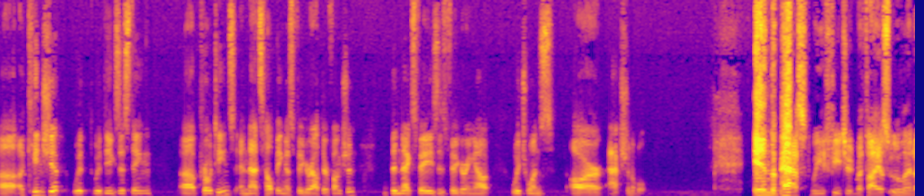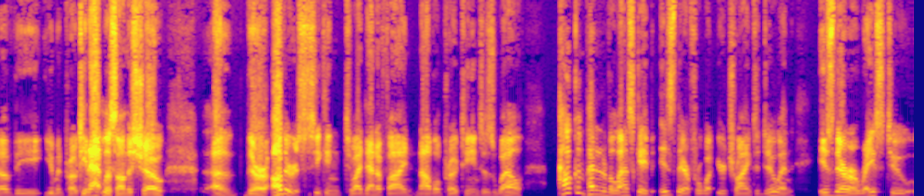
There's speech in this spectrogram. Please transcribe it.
uh, a kinship with with the existing uh, proteins, and that's helping us figure out their function. The next phase is figuring out which ones are actionable. In the past, we featured Matthias Uhlen of the Human Protein Atlas on the show. Uh, there are others seeking to identify novel proteins as well. How competitive a landscape is there for what you're trying to do? And is there a race to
